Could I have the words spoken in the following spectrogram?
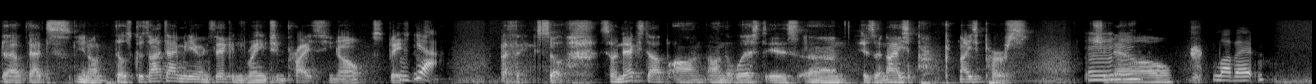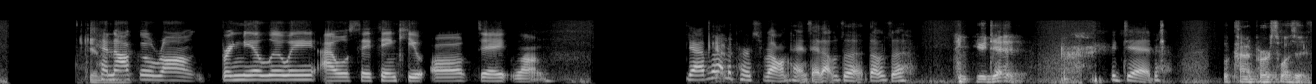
that, that's you know those because our diamond earrings they can range in price. You know, space. Yeah. I think so. So next up on on the list is um, is a nice nice purse. Mhm. Chanel. Love it. you know. Cannot go wrong. Bring me a Louis. I will say thank you all day long. Yeah, I've gotten a purse for Valentine's Day. That was a, that was a, You did. it did. What kind of purse was it?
